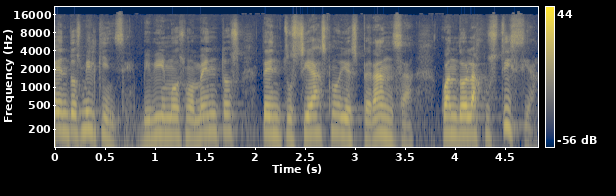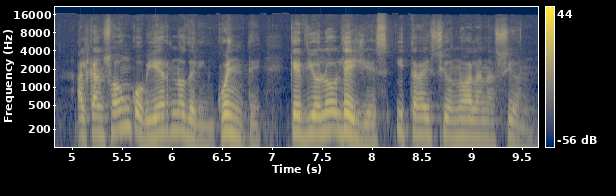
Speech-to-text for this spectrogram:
En 2015 vivimos momentos de entusiasmo y esperanza cuando la justicia alcanzó a un gobierno delincuente que violó leyes y traicionó a la nación.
